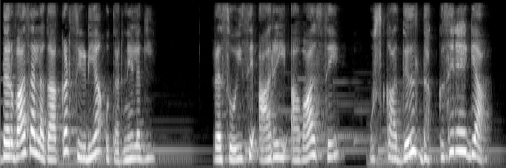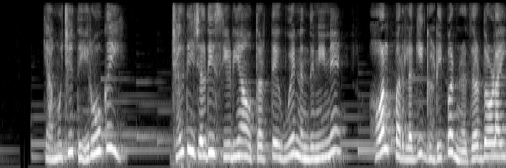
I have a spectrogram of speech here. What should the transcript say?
दरवाज़ा लगाकर सीढ़ियाँ उतरने लगी। रसोई से आ रही आवाज़ से उसका दिल धक्क से रह गया। क्या मुझे देर हो गई? जल्दी जल्दी सीढ़ियाँ उतरते हुए नंदिनी ने हॉल पर लगी घड़ी पर नज़र दौड़ाई।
